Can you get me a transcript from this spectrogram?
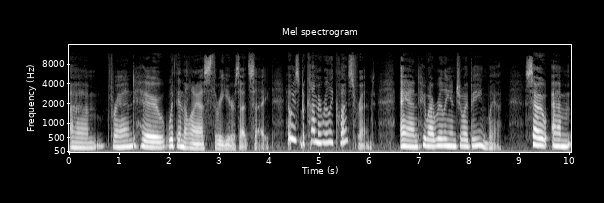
um, friend who, within the last three years, I'd say, who has become a really close friend and who I really enjoy being with. So, um,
